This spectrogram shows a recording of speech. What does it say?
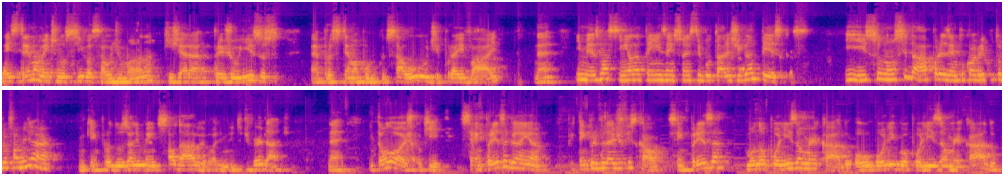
é extremamente nocivo à saúde humana, que gera prejuízos é, para o sistema público de saúde, por aí vai, né? E mesmo assim ela tem isenções tributárias gigantescas. E isso não se dá, por exemplo, com a agricultura familiar, com quem produz alimento saudável, alimento de verdade, né? Então, lógico que se a empresa ganha, tem privilégio fiscal, se a empresa monopoliza o mercado ou oligopoliza o mercado,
